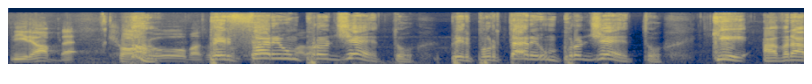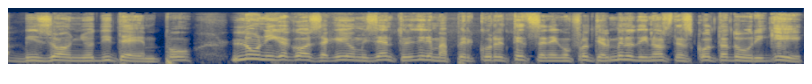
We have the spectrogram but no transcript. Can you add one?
dire vabbè, c'ho Roma. per fare un progetto, per portare un progetto che avrà bisogno di tempo, l'unica cosa che io mi sento di dire, ma per correttezza nei confronti almeno dei nostri ascoltatori, che,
